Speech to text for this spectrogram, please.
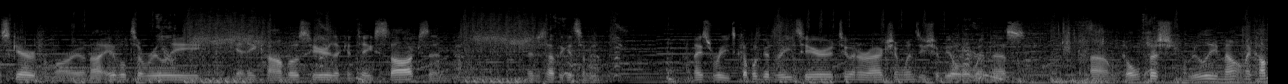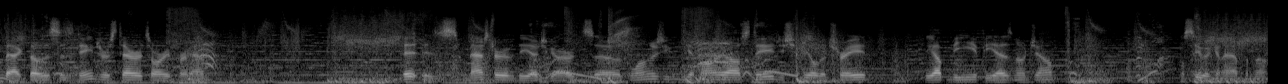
scary for Mario. Not able to really get any combos here that can take stocks, and they just have to get some nice reads. Couple good reads here, two interaction wins. You should be able to win this. Um, Goldfish really mounting a comeback, though. This is dangerous territory for him. It is master of the edge guard, so as long as you can get Mario off stage, you should be able to trade the up B if he has no jump. We'll see what can happen, though.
